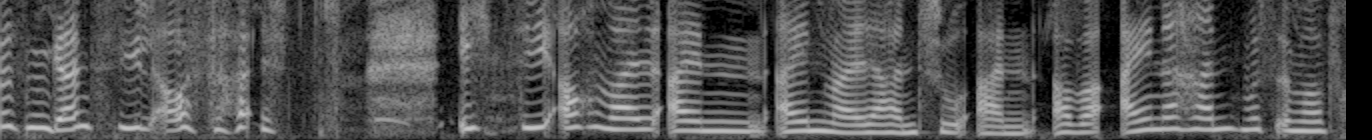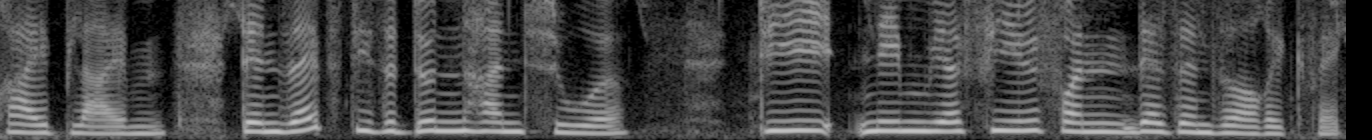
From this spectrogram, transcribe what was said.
müssen ganz viel aushalten. Ich ziehe auch mal einen Einmalhandschuh an, aber eine Hand muss immer frei bleiben. Denn selbst diese dünnen Handschuhe, die nehmen mir viel von der Sensorik weg.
